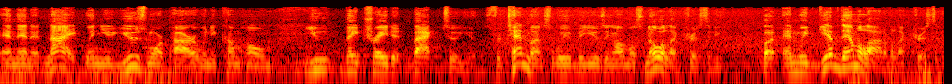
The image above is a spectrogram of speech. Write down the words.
And then at night, when you use more power, when you come home, you they trade it back to you. For 10 months, we'd be using almost no electricity, but and we'd give them a lot of electricity.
